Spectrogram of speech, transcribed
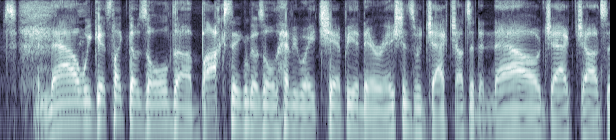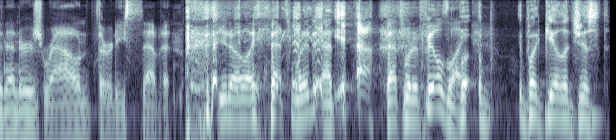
and now we get it's like those old uh, boxing, those old heavyweight champion narrations with Jack Johnson, and now Jack Johnson enters round thirty-seven. You know, like that's what it. That's, Yeah. that's what it feels like. but, but Gill, it just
